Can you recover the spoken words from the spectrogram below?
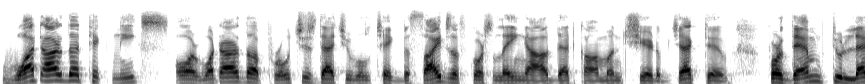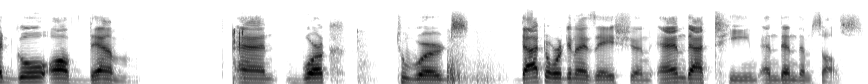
what are the techniques or what are the approaches that you will take besides of course laying out that common shared objective for them to let go of them and work towards that organization and that team and then themselves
